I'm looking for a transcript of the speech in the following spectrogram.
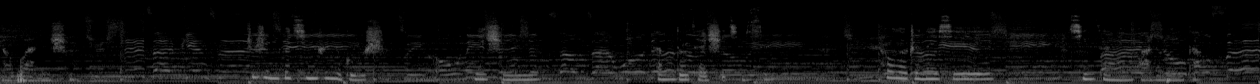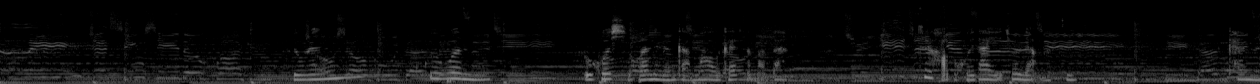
聊不完的事。这是一个青春的故事。那时，他们都才十几岁，透露着那些青涩年华的味道。有人会问：如果喜欢的人感冒了该怎么办？最好的回答也就两个字：开门。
